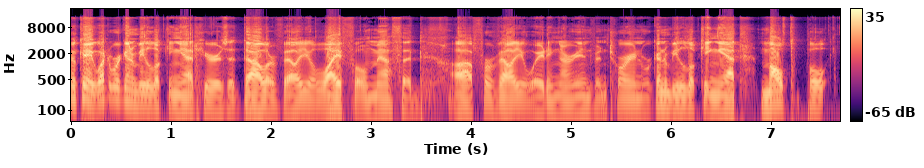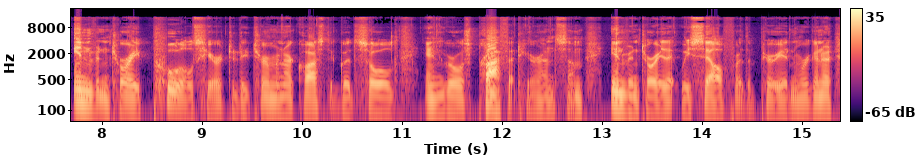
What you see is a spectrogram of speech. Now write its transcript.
Okay, what we're going to be looking at here is a dollar value LIFO method uh, for evaluating our inventory and we're going to be looking at multiple inventory pools here to determine our cost of goods sold and gross profit here on some inventory that we sell for the period. And we're going to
